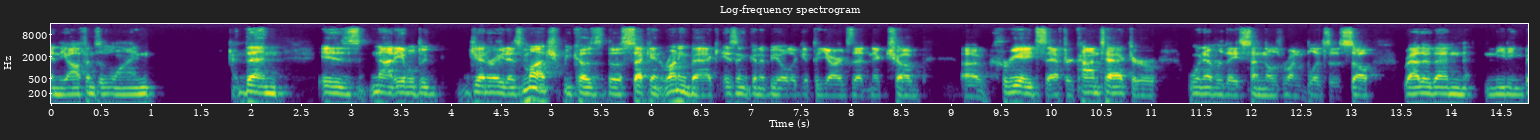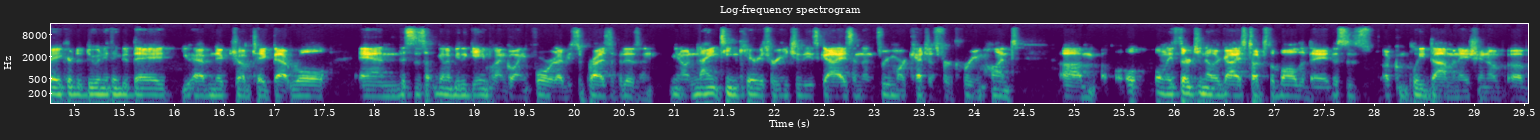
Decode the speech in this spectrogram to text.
and the offensive line then is not able to generate as much because the second running back isn't going to be able to get the yards that Nick Chubb uh, creates after contact or whenever they send those run blitzes. So rather than needing Baker to do anything today, you have Nick Chubb take that role. And this is going to be the game plan going forward. I'd be surprised if it isn't. You know, 19 carries for each of these guys, and then three more catches for Kareem Hunt. Um, only 13 other guys touched the ball today. This is a complete domination of, of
